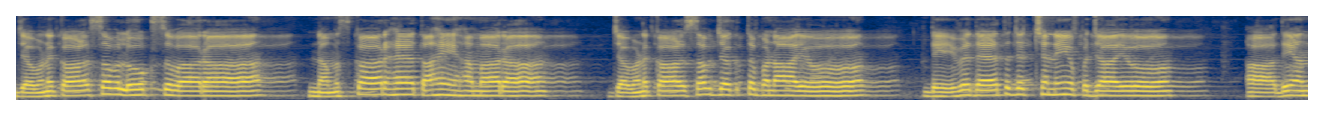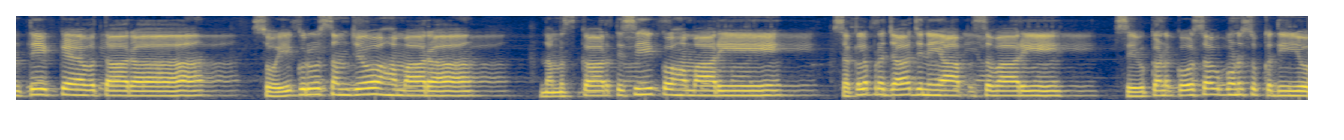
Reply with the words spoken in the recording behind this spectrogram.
ਜਵਨ ਕਾਲ ਸਭ ਲੋਕ ਸਵਾਰਾ, ਨਮਸਕਾਰ ਹੈ ਤਾਹੇ ਹਮਾਰਾ। ਜਵਨ ਕਾਲ ਸਭ ਜਗਤ ਬਨਾਇਓ ਦੇਵ ਦੈਤ ਜਛਨ ਉਪਜਾਇਓ। ਆਦਿ ਅੰਤੇ ਕੈ ਅਵਤਾਰਾ, ਸੋਈ ਗੁਰੂ ਸਮਝੋ ਹਮਾਰਾ। ਨਮਸਕਾਰ ਤਿਸਹੀ ਕੋ ਹਮਾਰੀ, ਸਕਲ ਪ੍ਰਜਾ ਜਿਨੇ ਆਪ ਸਵਾਰੀ। ਸਿਵਕਣ ਕੋ ਸਭ ਗੁਣ ਸੁਖ ਦਿਓ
